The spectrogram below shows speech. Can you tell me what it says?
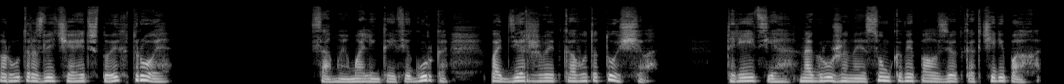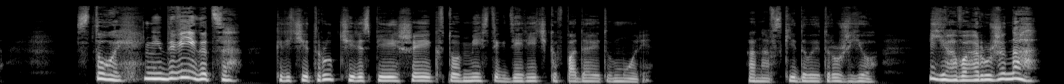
Рут различает, что их трое — Самая маленькая фигурка поддерживает кого-то тощего. Третья, нагруженная сумками, ползет, как черепаха. «Стой! Не двигаться!» — кричит Рут через перешеек в том месте, где речка впадает в море. Она вскидывает ружье. «Я вооружена!»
